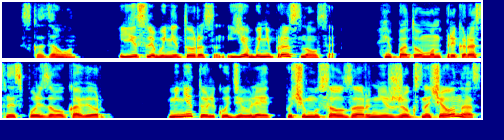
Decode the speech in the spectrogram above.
– сказал он. «Если бы не Торресон, я бы не проснулся. И потом он прекрасно использовал ковер. Меня только удивляет, почему Салзар не сжег сначала нас?»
